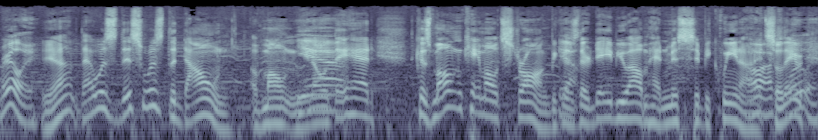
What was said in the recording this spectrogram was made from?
Really? Yeah, that was this was the down of Mountain. You know, Yeah. they had because Mountain came out strong because Yeah. their debut album had Mississippi Queen on Oh, it, so they absolutely.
